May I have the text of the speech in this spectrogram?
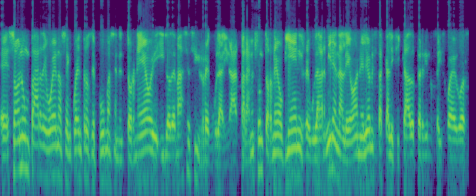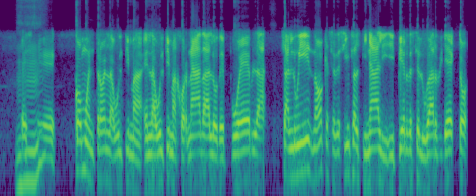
eh, son un par de buenos encuentros de Pumas en el torneo y, y lo demás es irregularidad. Para mí es un torneo bien irregular. Miren a León, el León está calificado perdiendo seis juegos. Este, cómo entró en la última en la última jornada, lo de Puebla, San Luis, ¿no? Que se desinfla al final y, y pierde ese lugar directo.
